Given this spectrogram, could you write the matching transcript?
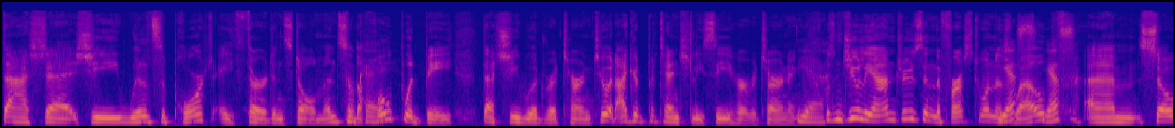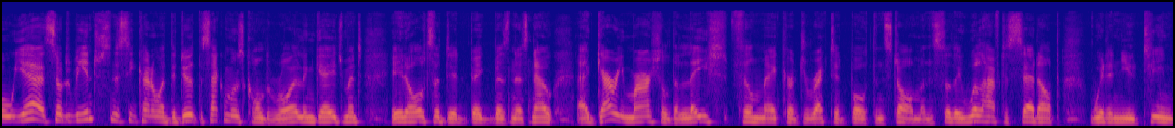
that uh, she will support a third installment. So Okay. the hope would be that she would return to it. I could potentially see her returning. Yeah. wasn't Julie Andrews in the first one as Yes, well? yes. Um, so yeah, so it'll be interesting to see kind of what they do. The second one was called The Royal Engagement. It also did big business. Now uh, Garry Marshall, the late filmmaker, directed both installments, so they will have to set up with a new team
